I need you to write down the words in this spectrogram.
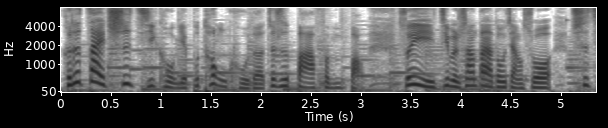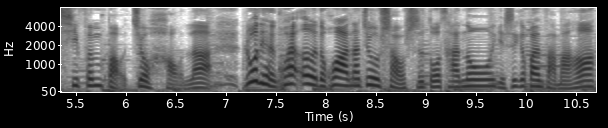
可是再吃几口也不痛苦的，这就是八分饱。所以基本上大家都讲说吃七分饱就好了。如果你很快饿的话，那就少食多餐哦，也是一个办法嘛哈。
